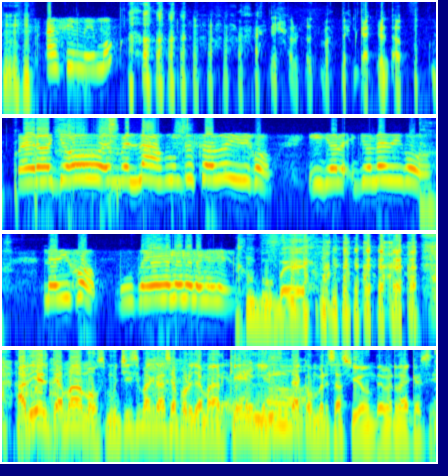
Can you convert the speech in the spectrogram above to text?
Así mismo. Diablo, en la. Pero yo, en verdad, un y dijo, y yo, le- yo le digo, le dijo, bubé. Bubé. Adiel, te amamos. Muchísimas gracias por llamar. Qué, bello. linda conversación, de verdad que sí.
